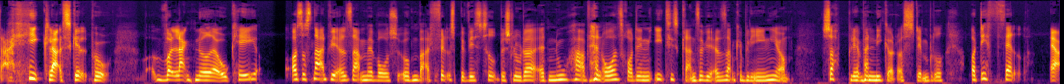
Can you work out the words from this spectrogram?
Der er helt klart skæld på, hvor langt noget er okay, og så snart vi alle sammen med vores åbenbart fælles bevidsthed beslutter, at nu har man overtrådt en etisk grænse, vi alle sammen kan blive enige om, så bliver man lige godt også stemplet. Og det fald er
